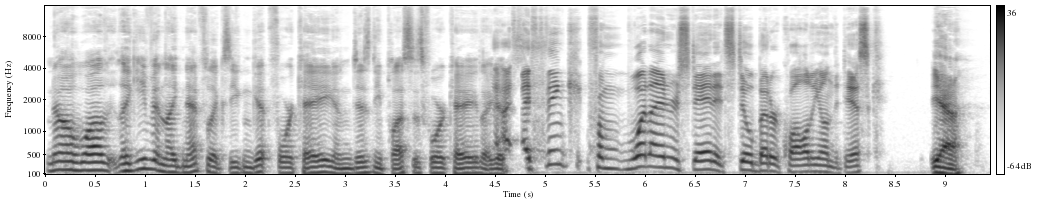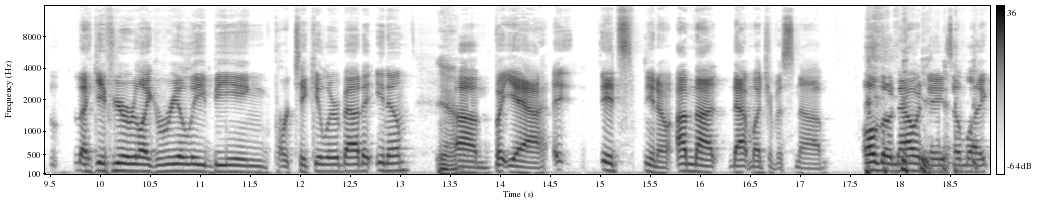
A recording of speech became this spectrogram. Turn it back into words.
No, well, like even like Netflix, you can get 4K, and Disney Plus is 4K. Like, I, I think, from what I understand, it's still better quality on the disc. yeah, Like if you're like really being particular about it, you know. yeah. Um, but yeah, it, it's you know I'm not that much of a snob. Although nowadays I'm like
